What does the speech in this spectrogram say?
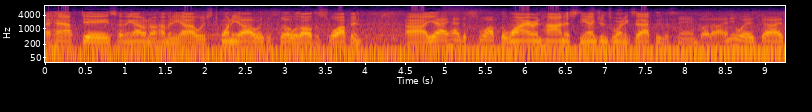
a half days. I think I don't know how many hours, 20 hours or so with all the swapping. Uh, yeah, I had to swap the wiring harness. The engines weren't exactly the same, but uh, anyways, guys,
